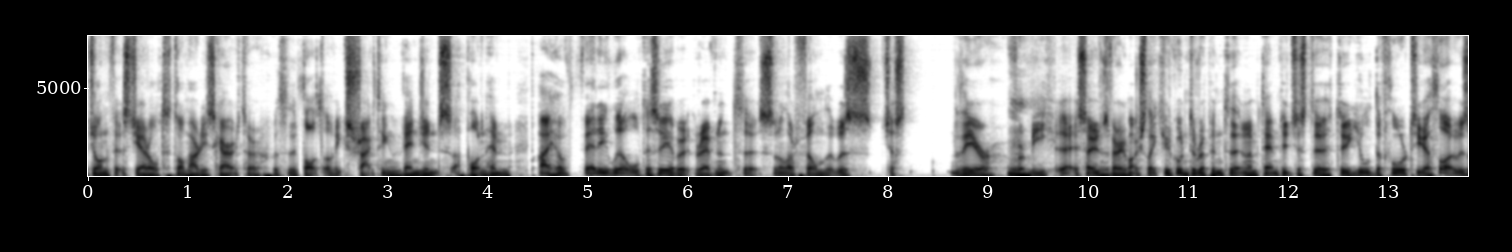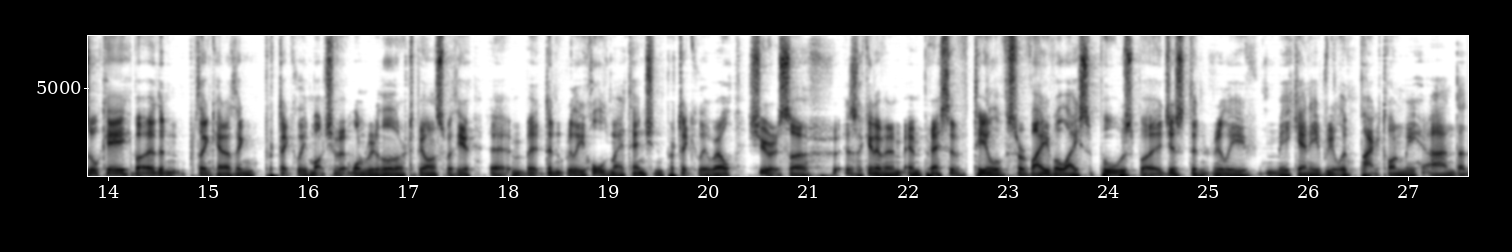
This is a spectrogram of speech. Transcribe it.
John Fitzgerald, Tom Hardy's character, with the thought of extracting vengeance upon him. I have very little to say about The Revenant. It's another film that was just there for mm. me. It sounds very much like you're going to rip into it, and I'm tempted just to, to yield the floor to you. I thought it was okay, but I didn't think anything particularly much of it one way or the other, to be honest with you. Um, it didn't really hold my attention particularly well. Sure, it's a it's a kind of an impressive tale of survival, I suppose, but it just didn't really make any real impact on me, and I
